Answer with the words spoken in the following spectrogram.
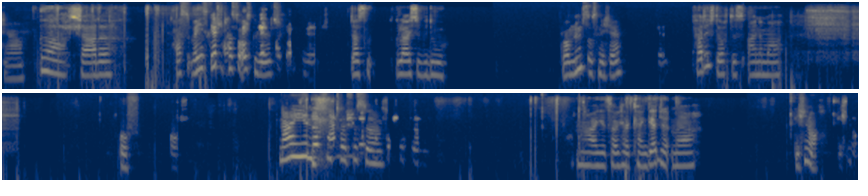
Ja. Ah, schade. Hast, welches Gadget hast du ausgewählt? Das gleiche wie du. Warum nimmst du es nicht, hä? Hatte ich doch das eine Mal. Uff. Nein, das sind zwei Schüsse. Na, jetzt habe ich halt kein Gadget mehr. Ich noch. Ich noch.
